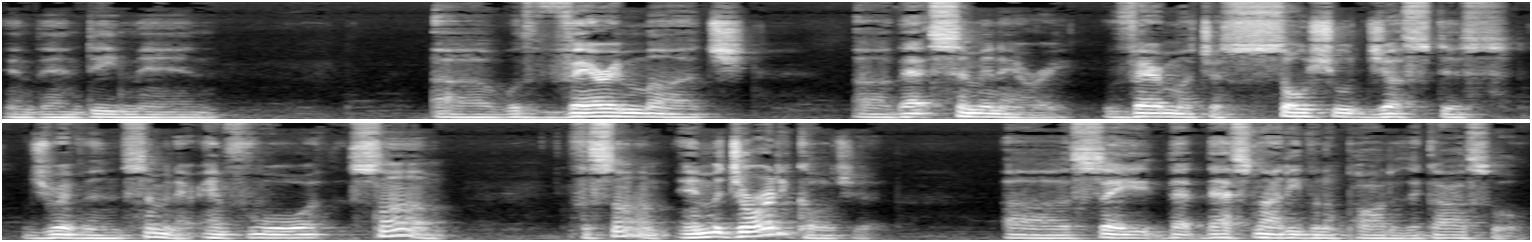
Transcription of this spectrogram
and then DMin, uh, was very much uh, that seminary, very much a social justice driven seminary, and for some for some in majority culture uh, say that that's not even a part of the gospel.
